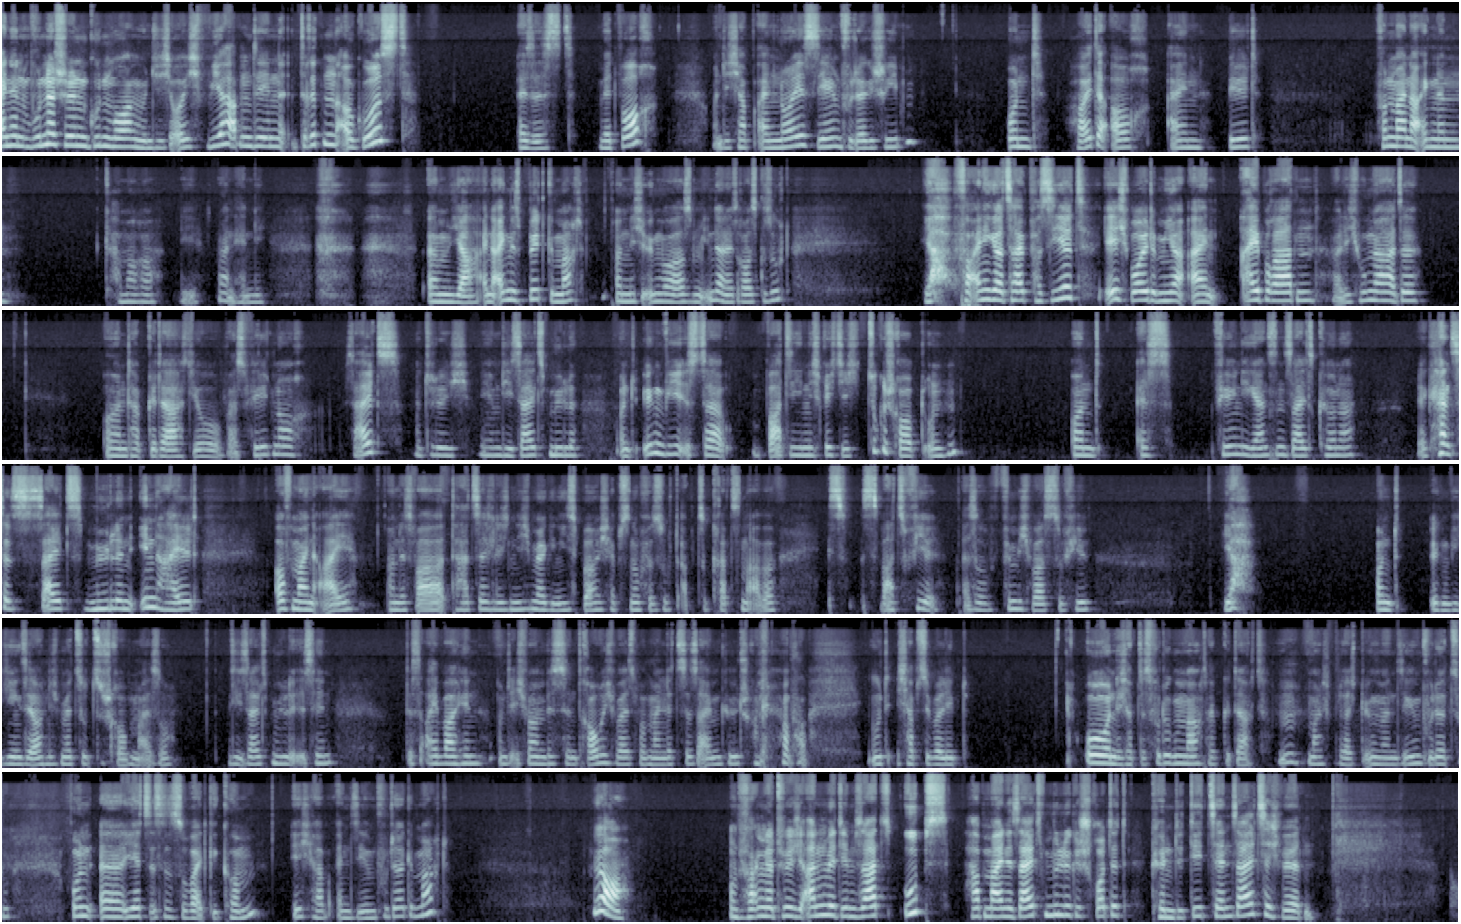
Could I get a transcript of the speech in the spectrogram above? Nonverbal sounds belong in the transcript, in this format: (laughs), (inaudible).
Einen wunderschönen guten Morgen wünsche ich euch. Wir haben den 3. August. Es ist Mittwoch und ich habe ein neues Seelenfutter geschrieben und heute auch ein Bild von meiner eigenen Kamera, nee, mein Handy. (laughs) ähm, ja, ein eigenes Bild gemacht und nicht irgendwo aus dem Internet rausgesucht. Ja, vor einiger Zeit passiert. Ich wollte mir ein Ei braten, weil ich Hunger hatte und habe gedacht, jo, was fehlt noch? Salz, natürlich, nehmen die Salzmühle. Und irgendwie ist da, war die nicht richtig zugeschraubt unten. Und es fehlen die ganzen Salzkörner, der ganze Salzmühleninhalt auf mein Ei. Und es war tatsächlich nicht mehr genießbar. Ich habe es noch versucht abzukratzen, aber es, es war zu viel. Also für mich war es zu viel. Ja. Und irgendwie ging sie auch nicht mehr zuzuschrauben. Also die Salzmühle ist hin, das Ei war hin und ich war ein bisschen traurig, weil es war mein letztes Ei im Kühlschrank. (laughs) Aber gut, ich habe es überlebt. Und ich habe das Foto gemacht, habe gedacht, hm, mache ich vielleicht irgendwann Seelenfutter dazu. Und äh, jetzt ist es soweit gekommen. Ich habe ein Seelenfutter gemacht. Ja. Und fange natürlich an mit dem Satz, ups, habe meine Salzmühle geschrottet, könnte dezent salzig werden.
